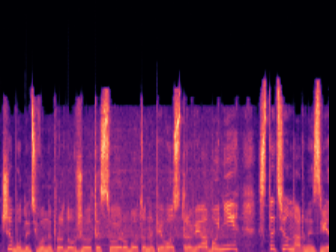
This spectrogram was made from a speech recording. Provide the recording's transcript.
чи будуть вони продовжувати свою роботу на півострові або ні, стаціонарний зв'язок –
